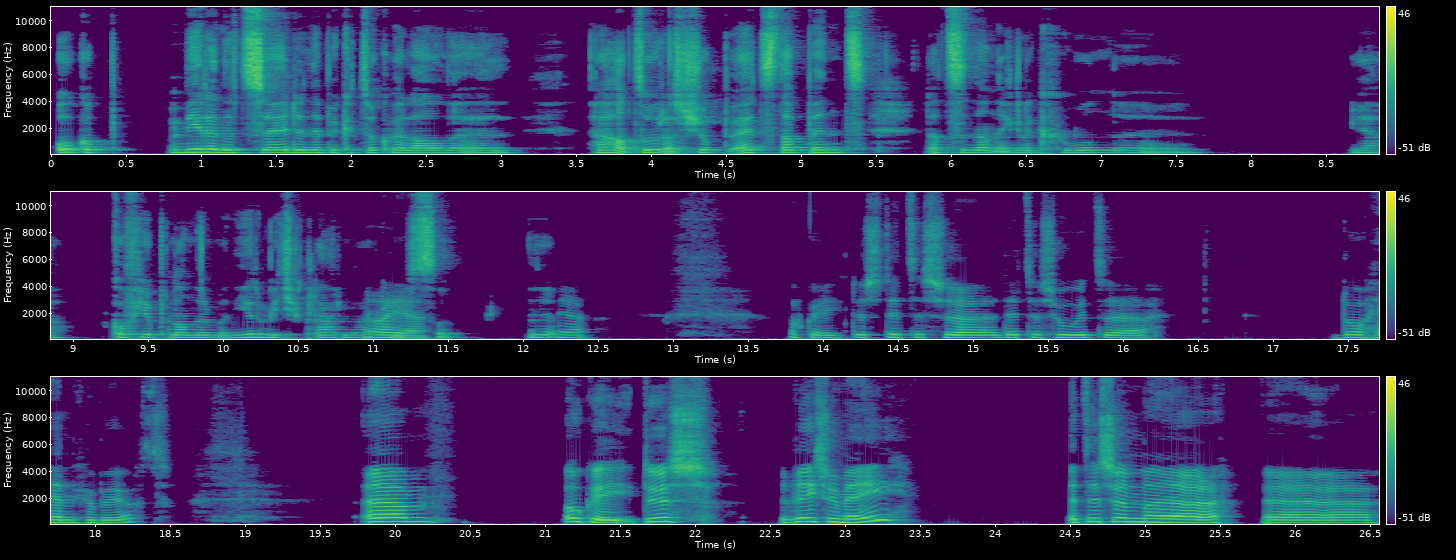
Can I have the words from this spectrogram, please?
ook op, meer in het zuiden heb ik het ook wel al gehad hoor, als je op uitstap bent, dat ze dan eigenlijk gewoon, uh, ja, koffie op een andere manier een beetje klaarmaken Oh, ja. of zo. Ja. ja. Oké, okay, dus dit is, uh, dit is hoe het uh, door hen gebeurt. Um, Oké, okay, dus resume. Het is een uh,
